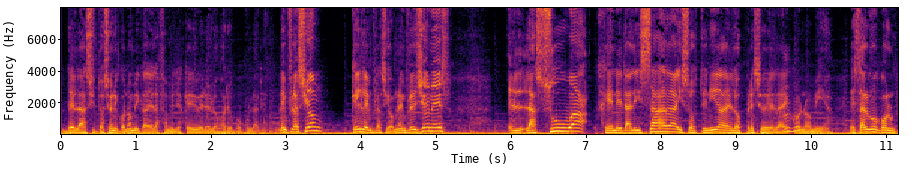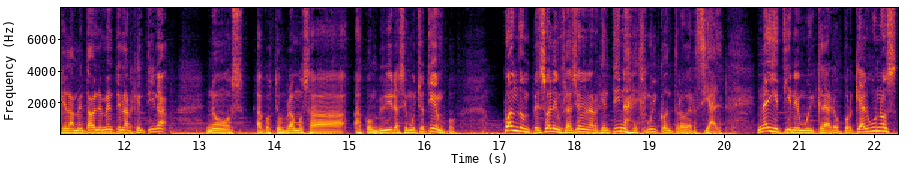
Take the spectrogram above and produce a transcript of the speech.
de la situación económica de las familias que viven en los barrios populares. La inflación, ¿qué es la inflación? La inflación es la suba generalizada y sostenida de los precios de la economía. Es algo con que lamentablemente en la Argentina nos acostumbramos a, a convivir hace mucho tiempo. ¿Cuándo empezó la inflación en la Argentina? Es muy controversial. Nadie tiene muy claro, porque algunos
